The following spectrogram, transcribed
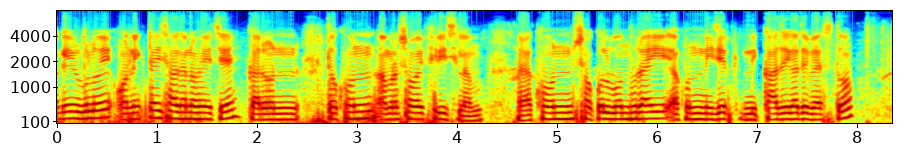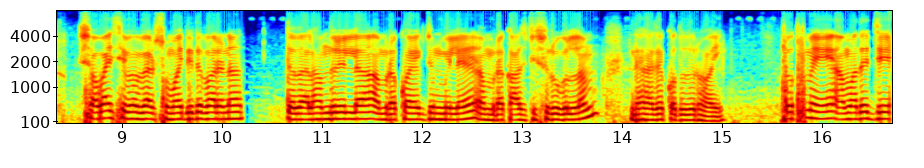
আগেরগুলোই অনেকটাই সাজানো হয়েছে। কারণ তখন আমরা সবাই ফ্রি ছিলাম। আর এখন সকল বন্ধুরাই এখন নিজের কাজে কাজে ব্যস্ত। সবাই সেভাবে আর সময় দিতে পারে না। তবে আলহামদুলিল্লাহ, আমরা কয়েকজন মিলে আমরা কাজটি শুরু করলাম। দেখা যাক কতদূর হয়। প্রথমে আমাদের যে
